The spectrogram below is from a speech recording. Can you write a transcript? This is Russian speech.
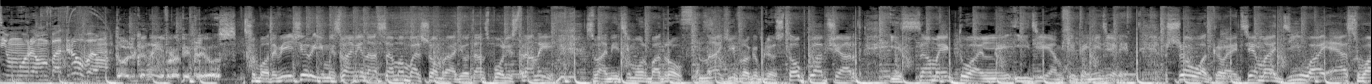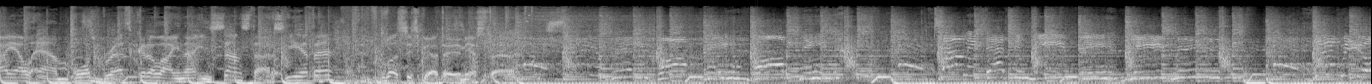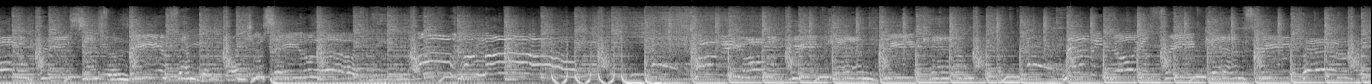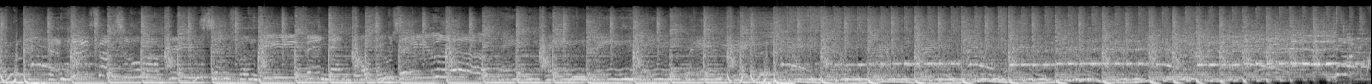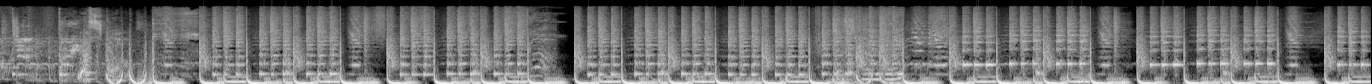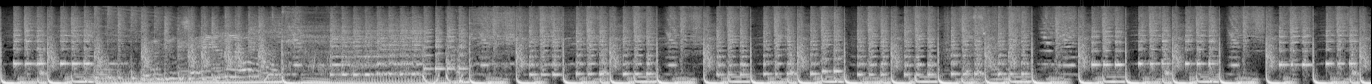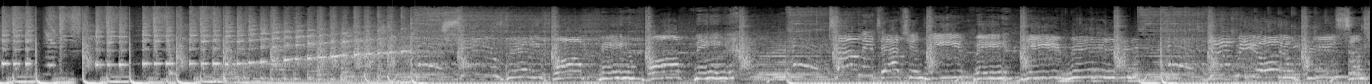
Тимуром Бодровым. Только на Европе Плюс. Суббота вечер, и мы с вами на самом большом радио танцполе страны. С вами Тимур Бодров на Европе Плюс. Top Club Chart и самые актуальные EDM хиты недели. Шоу открывает тема DYSYLM от Брэд Каролайна и Sunstars. И это... 25 место. They.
